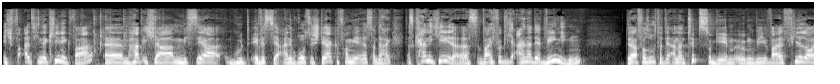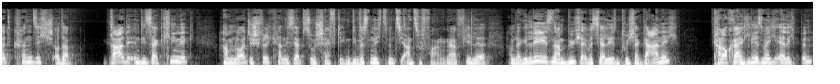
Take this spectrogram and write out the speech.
ich, als ich in der Klinik war, ähm, habe ich ja mich sehr gut, ihr wisst ja, eine große Stärke von mir ist, und da, das kann nicht jeder. Das war ich wirklich einer der wenigen, der da versucht hat, den anderen Tipps zu geben irgendwie, weil viele Leute können sich, oder gerade in dieser Klinik, haben Leute Schwierigkeiten, sich selbst zu beschäftigen. Die wissen nichts mit sich anzufangen. Ne? Viele haben da gelesen, haben Bücher. Ihr wisst ja, lesen tue ich ja gar nicht. Kann auch gar nicht lesen, wenn ich ehrlich bin.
